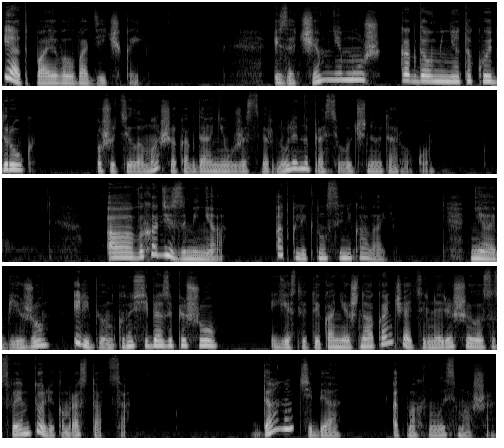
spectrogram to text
и отпаивал водичкой. «И зачем мне муж, когда у меня такой друг?» — пошутила Маша, когда они уже свернули на проселочную дорогу. «А выходи за меня», — откликнулся Николай. «Не обижу и ребенка на себя запишу, если ты, конечно, окончательно решила со своим Толиком расстаться». «Да ну тебя», — отмахнулась Маша.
